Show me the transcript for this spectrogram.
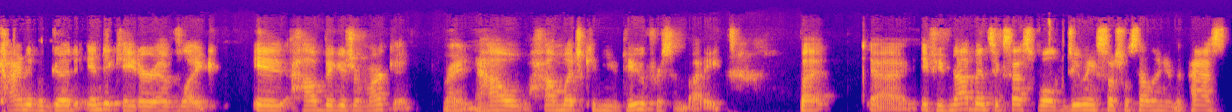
kind of a good indicator of like it, how big is your market right? And how how much can you do for somebody? But uh, if you've not been successful doing social selling in the past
